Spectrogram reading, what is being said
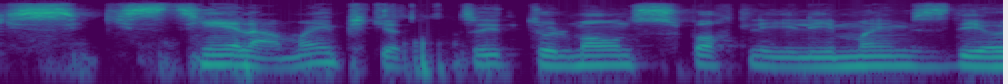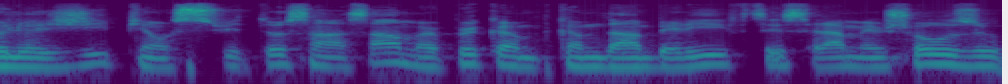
qui, se tient la main puis que tout le monde supporte les, mêmes idéologies puis on se suit tous ensemble, un peu comme, comme dans Believe. C'est la même chose où,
